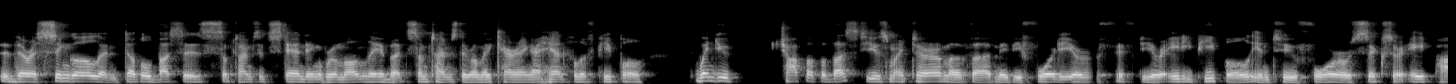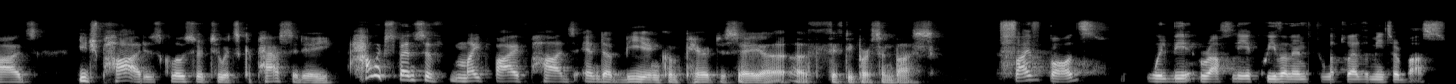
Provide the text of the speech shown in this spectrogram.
there are single and double buses. Sometimes it's standing room only, but sometimes they're only carrying a handful of people. When you chop up a bus, to use my term, of uh, maybe 40 or 50 or 80 people into four or six or eight pods, each pod is closer to its capacity. How expensive might five pods end up being compared to, say, a, a 50 person bus? Five pods will be roughly equivalent to a 12 meter bus.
